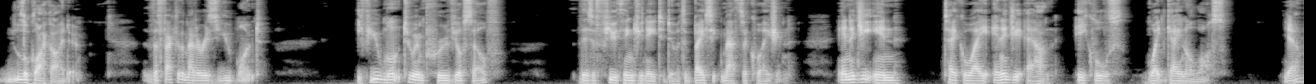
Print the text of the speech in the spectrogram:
look like I do. The fact of the matter is you won't if you want to improve yourself, there's a few things you need to do. It's a basic maths equation. Energy in, take away, energy out equals weight gain or loss. Yeah?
